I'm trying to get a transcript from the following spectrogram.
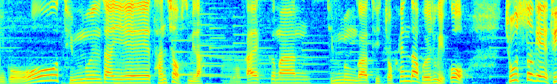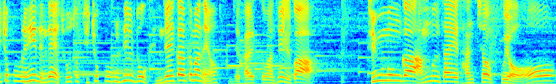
그리고 뒷문 사이에 단차 없습니다. 그리고 깔끔한 뒷문과 뒤쪽 휀다 보여주고 있고 조수석의 뒤쪽 부분은 휠인데 조수석 뒤쪽 부분 휠도 굉장히 깔끔하네요. 이제 깔끔한 휠과 뒷문과 앞문 사이에 단차 없고요.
